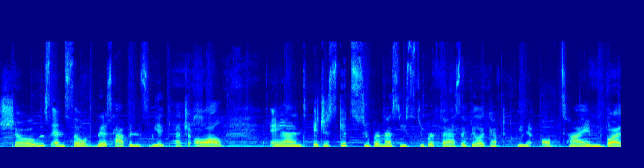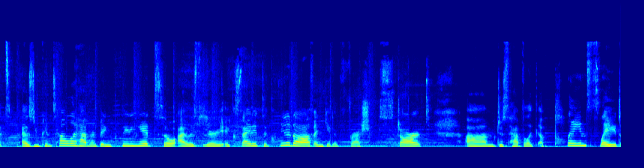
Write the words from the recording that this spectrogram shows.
shows. And so this happens to be a catch-all and it just gets super messy super fast. I feel like I have to clean it all the time, but as you can tell, I haven't been cleaning it, so I was very excited to clean it off and get a fresh start. Um, just have like a plain slate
